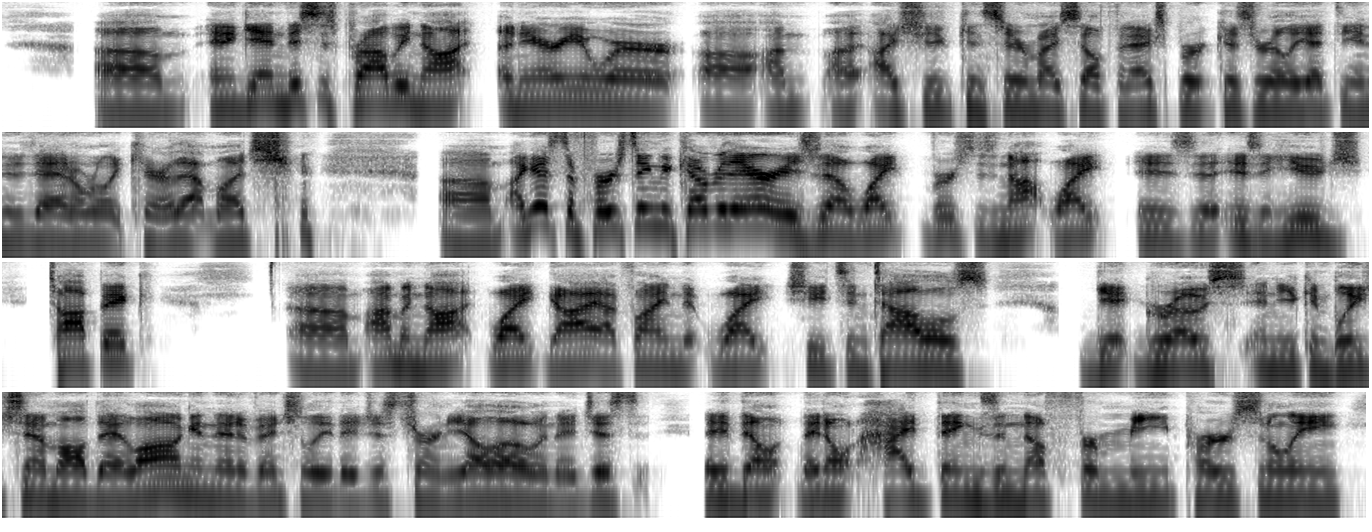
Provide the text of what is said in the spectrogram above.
Um, and again, this is probably not an area where uh, I'm I, I should consider myself an expert because really, at the end of the day, I don't really care that much. Um, I guess the first thing to cover there is uh, white versus not white is uh, is a huge topic. Um, I'm a not white guy. I find that white sheets and towels get gross, and you can bleach them all day long, and then eventually they just turn yellow, and they just they don't they don't hide things enough for me personally.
